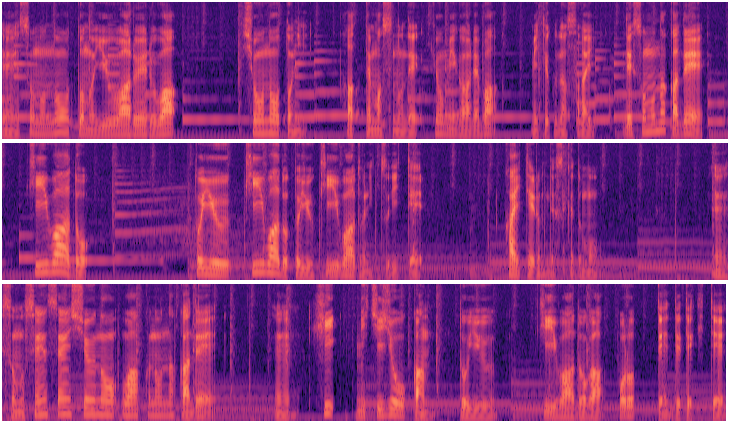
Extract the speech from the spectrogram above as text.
えーそのノートの URL はショーノートに貼ってますので興味があれば見てください。でその中でキーワードというキーワードというキーワードについて書いてるんですけども、えーその先々週のワークの中で、えー非日常感というキーワードがポロって出てきて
